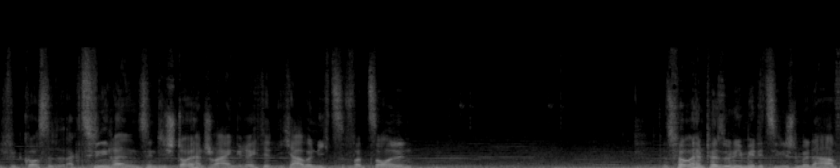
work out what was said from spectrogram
Wie viel kostet das Aktienrein? Sind die Steuern schon eingerechnet? Ich habe nichts zu verzollen. Das für meinen persönlichen medizinischen Bedarf.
